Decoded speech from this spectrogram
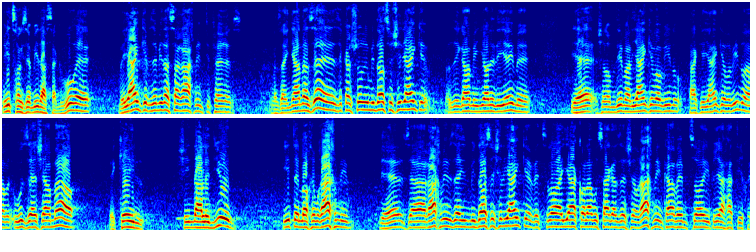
יצחוק זה מידס הגבורה, ויינקב זה מידס הרחמין תפארס. אז העניין הזה, זה קשור עם מידוסו של יינקב. אז זה גם עניון דיימה, שלומדים על יינקב אבינו. כי יינקב אבינו הוא זה שאמר, בקהיל ש"ד י', ייתן לכם רחמים. זה הרחמים זה מידוסו של יינקב, אצלו היה כל המושג הזה של רחמים, קו אמצעי פרי החתיכם.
